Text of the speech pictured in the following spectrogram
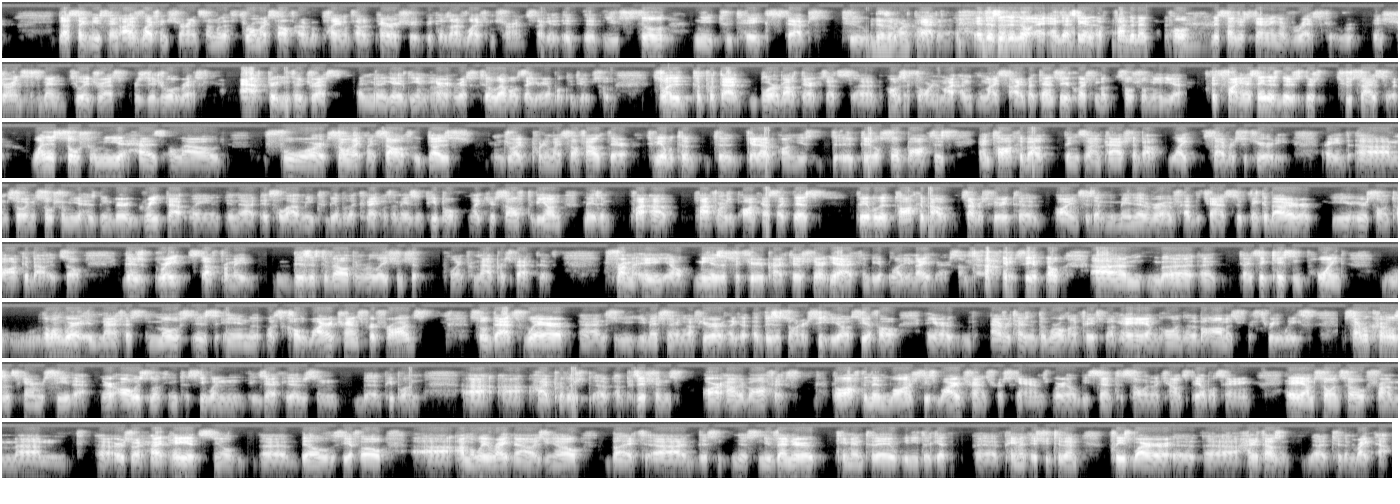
That's like me saying I have life insurance. I'm going to throw myself out of a plane without a parachute because I have life insurance. Like it, it, it you still need to take steps to. It doesn't work like that. it doesn't. No, and that's again a fundamental misunderstanding of risk. Insurance mm-hmm. is meant to address residual risk after you've addressed and mitigated the inherent risk to levels that you're able to do. So, just wanted to put that blurb out there because that's uh, always a thorn in my in my side. But to answer your question about social media, it's funny. I say there's there's there's two sides to it. One is social media has allowed for someone like myself who does enjoy putting myself out there to be able to to get out on these digital soapboxes and talk about things that I'm passionate about, like cybersecurity, right? Um, so I mean, social media has been very great that way, in, in, that it's allowed me to be able to connect with amazing people like yourself, to be on amazing pla- uh, platforms and podcasts like this, to be able to talk about cybersecurity to audiences that may never have had the chance to think about it or hear someone talk about it. So there's great stuff from a business development relationship point from that perspective. From a, you know, me as a security practitioner, yeah, it can be a bloody nightmare sometimes. you know, um, uh, uh I'd say case in point, the one where it manifests the most is in what's called wire transfer frauds. So that's where, and you, mentioned there, you know, if you're like a, business owner, CEO, CFO, and you're advertising to the world on Facebook, hey, I'm going to the Bahamas for three weeks. Cyber criminals and scammers see that. They're always looking to see when executives and the people in uh, uh, high privileged uh, positions are out of office. They'll often then launch these wire transfer scams where it'll be sent to someone in accounts payable saying, "Hey, I'm so and so from," um, uh, or sorry, "Hey, it's you know uh, Bill, the CFO. Uh, I'm away right now, as you know, but uh, this this new vendor came in today. We need to get a payment issued to them. Please wire uh, a hundred thousand uh, to them right now."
